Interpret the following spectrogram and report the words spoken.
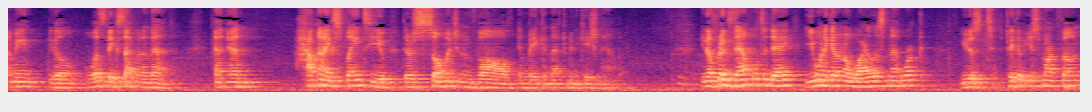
I mean, you know, what's the excitement of that? And, and how can I explain to you there's so much involved in making that communication happen? Mm-hmm. You know, for example, today, you want to get on a wireless network, you just pick up your smartphone,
